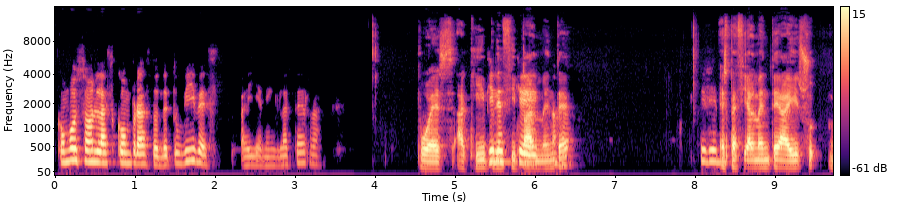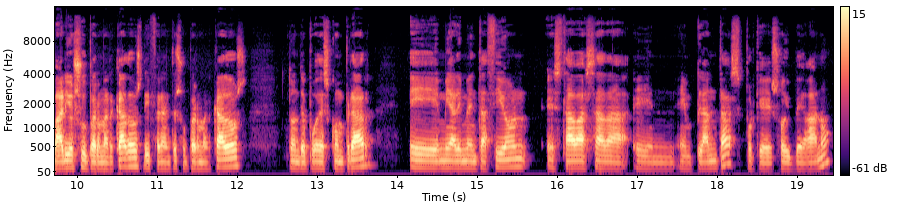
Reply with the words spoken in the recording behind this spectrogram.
¿Cómo son las compras donde tú vives, ahí en Inglaterra? Pues aquí principalmente, especialmente hay varios supermercados, diferentes supermercados, donde puedes comprar. Eh, mi alimentación está basada en, plantas porque soy vegano,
